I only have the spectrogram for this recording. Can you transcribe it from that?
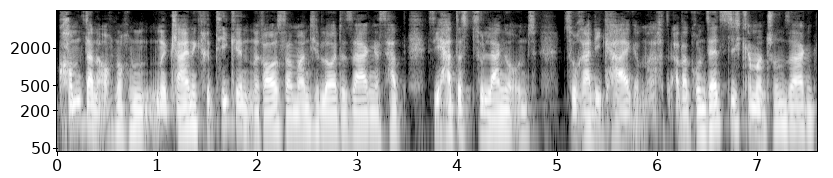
kommt dann auch noch eine kleine Kritik hinten raus, weil manche Leute sagen, es hat, sie hat es zu lange und zu radikal gemacht. Aber grundsätzlich kann man schon sagen,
